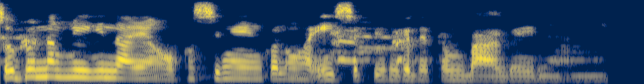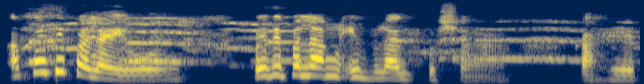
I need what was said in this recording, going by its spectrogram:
Sobrang nanghihinayang ako kasi ngayon ko lang naisip yung ganitong bagay na, ah, pwede pala yun. Pwede palang i-vlog ko siya kahit,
